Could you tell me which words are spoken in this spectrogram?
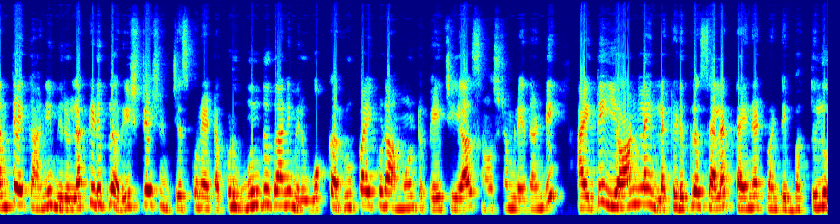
అంతేకాని మీరు లక్కిడిప్లో రిజిస్ట్రేషన్ చేసుకునేటప్పుడు ముందుగానే మీరు ఒక్క రూపాయి కూడా అమౌంట్ పే చేయాల్సిన అవసరం లేదండి. అయితే ఈ ఆన్లైన్ లెక్కడిపులో సెలెక్ట్ అయినటువంటి భక్తులు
